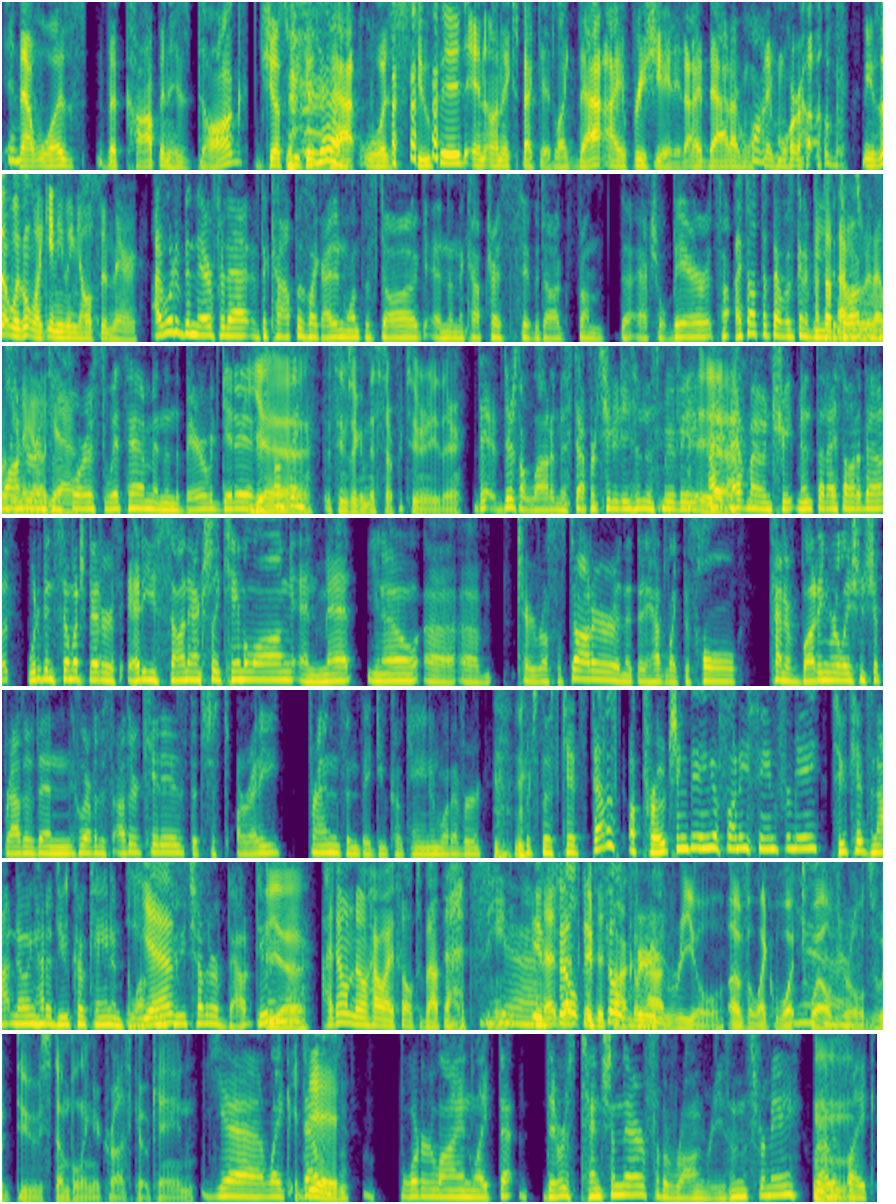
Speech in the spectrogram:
And that was the cop and his dog, just because Yeah. that was stupid and unexpected. Like that, I appreciated. I that I wanted more of because that wasn't like anything else in there. I would have been there for that if the cop was like, I didn't want this dog. And then the cop tries to save the dog from the actual bear. It's not, I thought that that was going to be the that was dog where would that was wander go, into yeah. the forest with him and then the bear would get it or something. it seems like a missed opportunity there. There- There's a lot of missed opportunities in this movie. I, I have my own treatment that I thought about. Would have been so much better if Eddie's son actually came along and met, you know, uh, um, Keri Russell's daughter, and that they had like this whole kind of budding relationship rather than whoever this other kid is that's just already friends and they do cocaine and whatever. which those kids that was approaching being a funny scene for me. Two kids not knowing how to do cocaine and bluffing Yes. to each other about doing yeah, it. I don't know how I felt about that scene. Yeah. it That- felt, it felt very about. real of like what Yeah. twelve year olds would do stumbling across cocaine. Yeah, like It that was did. Borderline like that. There was tension there for the wrong reasons for me. Where I was Mm. like,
